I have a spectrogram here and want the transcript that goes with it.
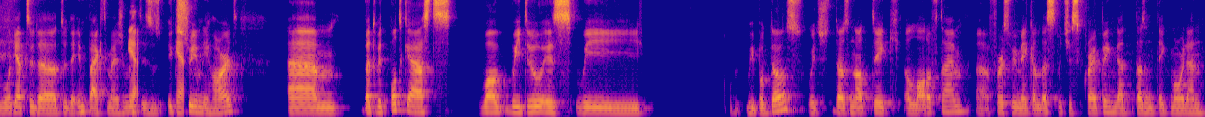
we'll get to the to the impact measurement. Yeah. This is extremely hard. Um, but with podcasts, what we do is we we book those, which does not take a lot of time. Uh, first, we make a list, which is scraping. That doesn't take more than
